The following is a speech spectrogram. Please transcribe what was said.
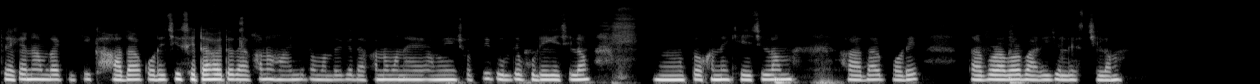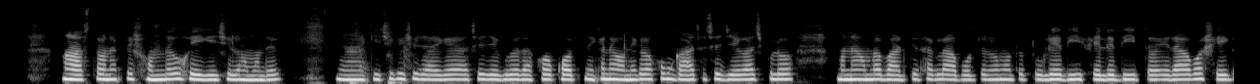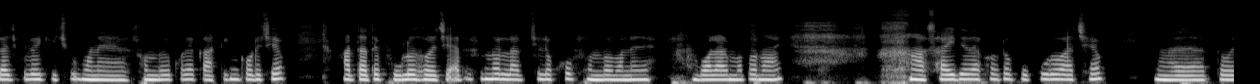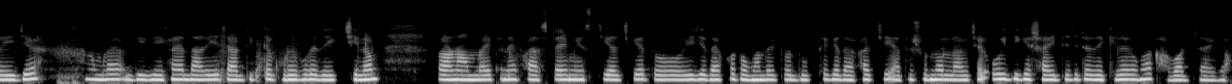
তো এখানে আমরা কি কি খাওয়া দাওয়া করেছি সেটা হয়তো দেখানো হয়নি, তোমাদেরকে দেখানো মানে আমি সত্যি তুলতে ভুলে গেছিলাম। তো ওখানে খেয়েছিলাম খাওয়া দাওয়ার পরে, তারপর আবার বাড়ি চলে এসেছিলাম। আর আসতে অনেকটাই সন্ধ্যাও হয়ে গিয়েছিল আমাদের। আহ, কিছু কিছু জায়গায় আছে যেগুলো দেখো কত এখানে অনেক রকম গাছ আছে। যে গাছগুলো মানে আমরা বাড়িতে থাকলে আবর্জনার মতো তুলে দিই ফেলে দিই তো এরা আবার সেই গাছগুলোই কিছু মানে সুন্দর করে কাটিং করেছে আর তাতে ফুলও ধরেছে। এত সুন্দর লাগছিল খুব সুন্দর মানে বলার মতো নয়। আর সাইডে দেখো একটা পুকুরও আছে। আহ, তো এই যে আমরা দিদি এখানে দাঁড়িয়ে চারদিকটা ঘুরে ঘুরে দেখছিলাম। কারণ আমরা এখানে ফার্স্ট টাইম এসছি আজকে। তো এই যে দেখো তোমাদেরকে দূর থেকে দেখাচ্ছি, এত সুন্দর লাগছে। আর ওইদিকে -এ যেটা দেখলে তোমরা খাবার জায়গা।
